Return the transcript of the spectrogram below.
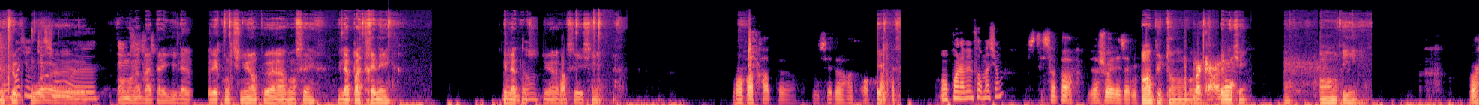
Donc le poids, euh, euh, pendant la bataille, il avait continué un peu à avancer. Il a pas traîné. Il a continué à avancer ici. On rattrape. euh, On essaie de le rattraper. On prend la même formation? C'était sympa. Bien joué, les amis. Oh putain, bon, Bah, carrément. Henri.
